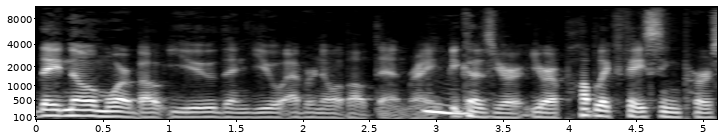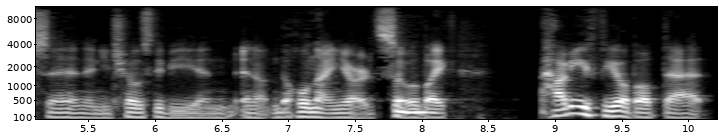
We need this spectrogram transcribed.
they know more about you than you ever know about them, right? Mm-hmm. Because you're you're a public facing person and you chose to be in, in uh, the whole nine yards. So like, how do you feel about that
